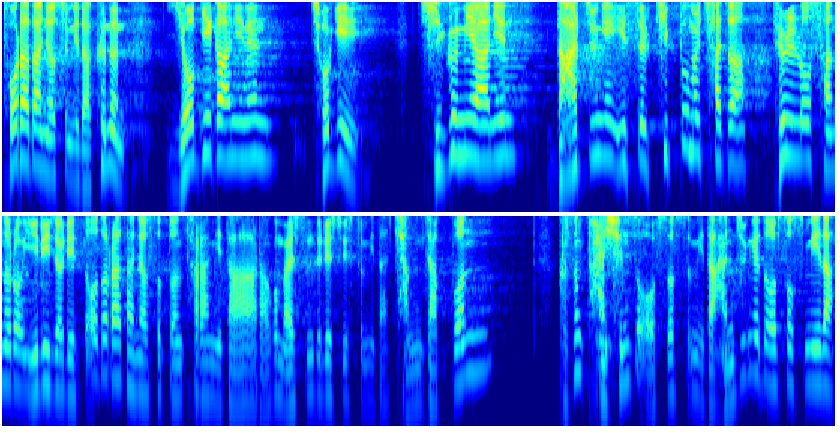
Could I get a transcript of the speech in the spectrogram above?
돌아다녔습니다. 그는 여기가 아닌 저기, 지금이 아닌 나중에 있을 기쁨을 찾아 들로 산으로 이리저리 떠돌아다녔었던 사람이다라고 말씀드릴 수 있습니다. 장자권 그것은 관심도 없었습니다. 안중에도 없었습니다.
